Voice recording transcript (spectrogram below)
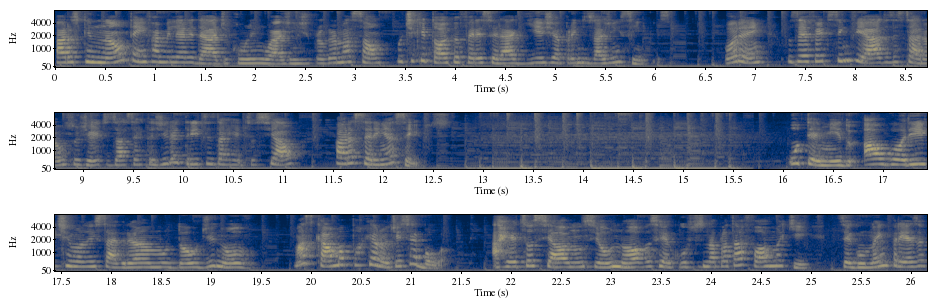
Para os que não têm familiaridade com linguagens de programação, o TikTok oferecerá guias de aprendizagem simples. Porém, os efeitos enviados estarão sujeitos a certas diretrizes da rede social para serem aceitos. O temido algoritmo do Instagram mudou de novo. Mas calma, porque a notícia é boa a rede social anunciou novos recursos na plataforma que, segundo a empresa,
